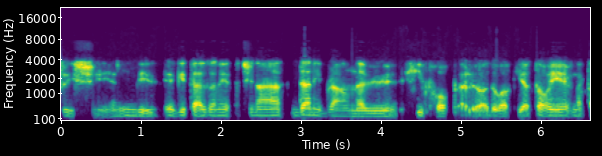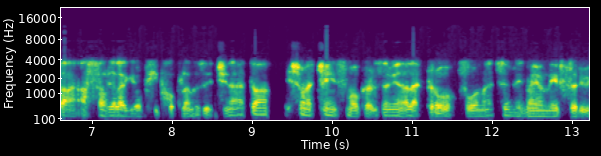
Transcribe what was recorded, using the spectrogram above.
friss, ilyen indie gitárzenét csinál. Danny Brown nevű hip-hop előadó, aki a tavalyi évnek talán azt hiszem, hogy a legjobb hip-hop lemezét csinálta, és van a Chainsmokers nevű elektro formáció, még nagyon népszerű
